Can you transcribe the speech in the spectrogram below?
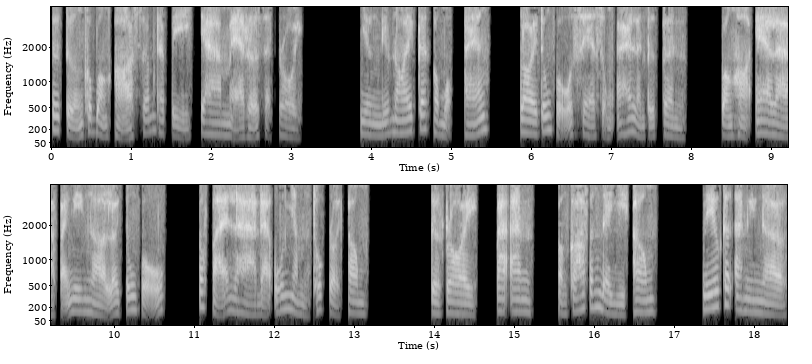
Tư tưởng của bọn họ sớm đã bị cha mẹ rửa sạch rồi. Nhưng nếu nói kết hôn một tháng, lôi tuấn vũ sẽ sủng ái lạnh tử tình, bọn họ e là phải nghi ngờ lôi tuấn vũ có phải là đã uống nhầm thuốc rồi không? Được rồi, ba anh, còn có vấn đề gì không? Nếu các anh nghi ngờ,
